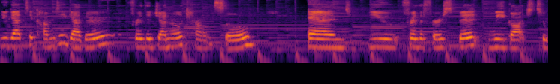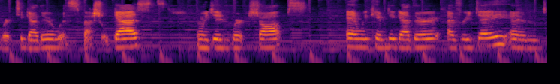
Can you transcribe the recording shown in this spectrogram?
you get to come together for the General Council, and you, for the first bit, we got to work together with special guests, and we did workshops and we came together every day and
